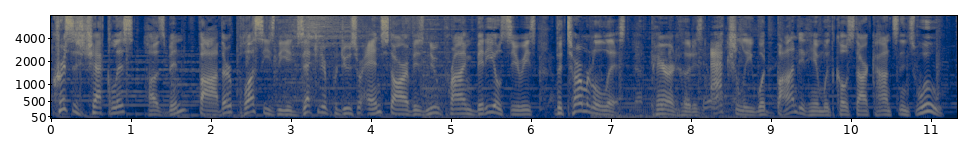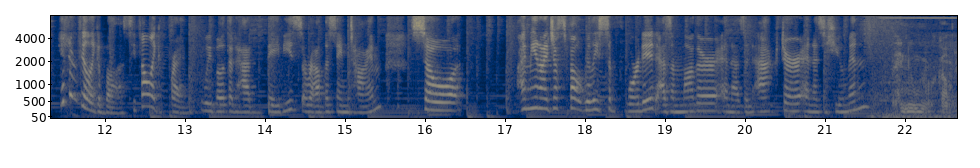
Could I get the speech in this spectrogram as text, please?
Chris's checklist husband, father, plus he's the executive producer and star of his new Prime video series, The Terminal List. Parenthood is actually what bonded him with co star Constance Wu. He didn't feel like a boss. He felt like a friend. We both had had babies around the same time. So, I mean, I just felt really supported as a mother and as an actor and as a human. They knew we were coming.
